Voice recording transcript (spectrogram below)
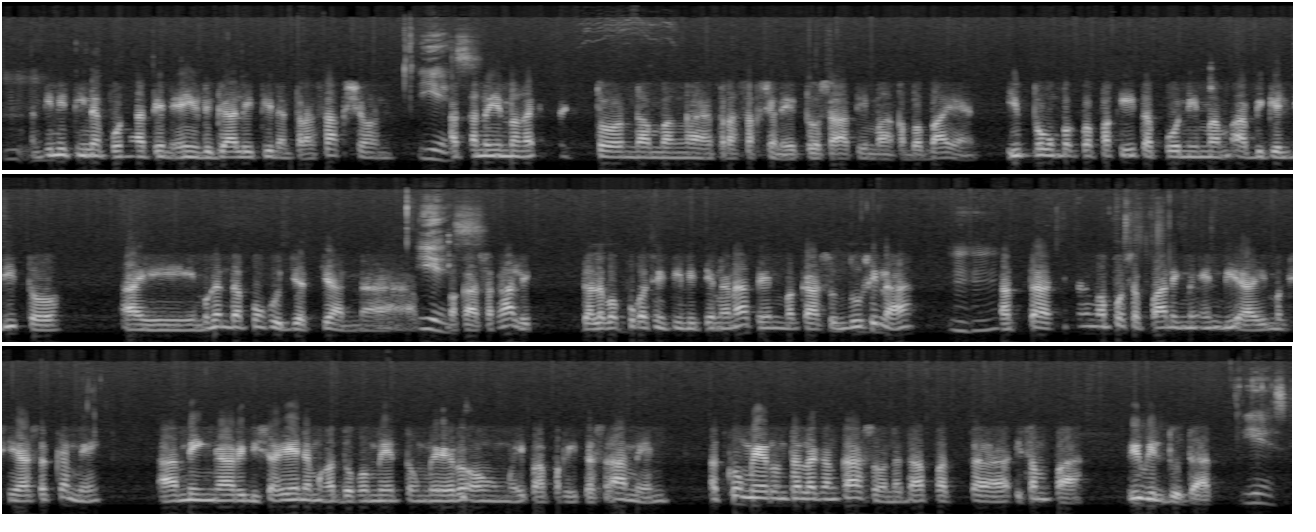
Ang tinitingnan po natin ay yung legality ng transaction Yes. at ano yung mga epekto ng mga transaksyon ito sa ating mga kababayan. Yung pong pagpapakita po ni Ma'am Abigail dito ay maganda pong hudyat yan na Yes. baka sakali. Dalawa po kasi tinitingnan natin, magkasundo sila Mhm. at uh, ito naman po sa panig ng NBI, magsiyasat kami, aming uh, revisahin ang mga dokumentong mayroong maipapakita sa amin. At kung meron talagang kaso na dapat uh, isampa, we will do that. Yes.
